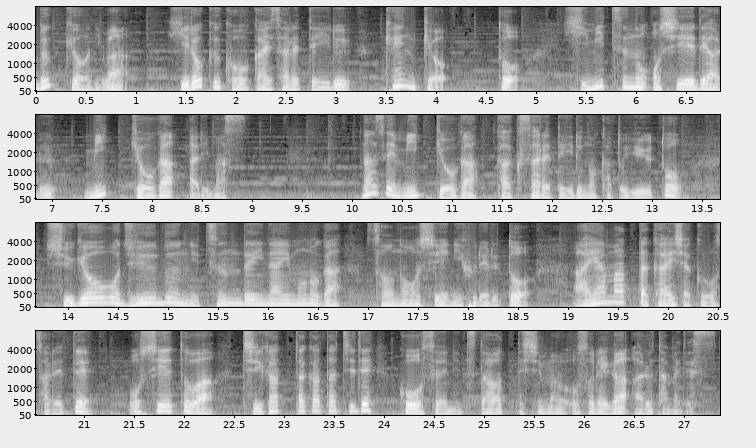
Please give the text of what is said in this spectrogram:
仏教には広く公開されている謙虚と秘密の教えである密教があります。なぜ密教が隠されているのかというと修行を十分に積んでいない者がその教えに触れると誤った解釈をされて教えとは違った形で後世に伝わってしまう恐れがあるためです。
